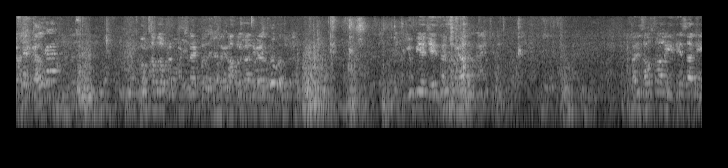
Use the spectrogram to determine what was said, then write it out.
ఖార్గే గారు లోక్సభలో ప్రతిపక్ష నాయకులు శ్రీ రాహుల్ గాంధీ గారు యూపీఏ చైర్పర్సన్ గారు. పది సంవత్సరాలు ఈ దేశాన్ని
